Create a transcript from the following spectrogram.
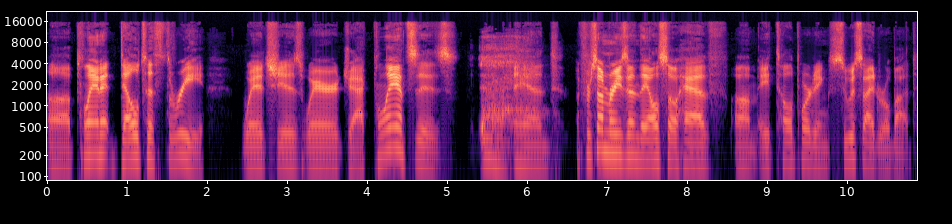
uh, planet Delta 3, which is where Jack Palance is. And for some reason, they also have um, a teleporting suicide robot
